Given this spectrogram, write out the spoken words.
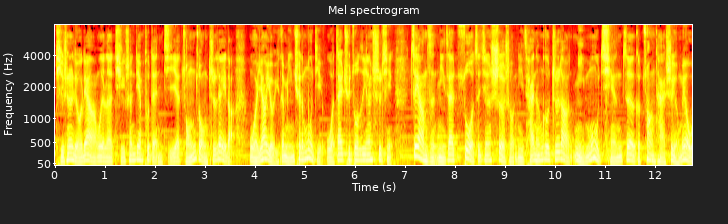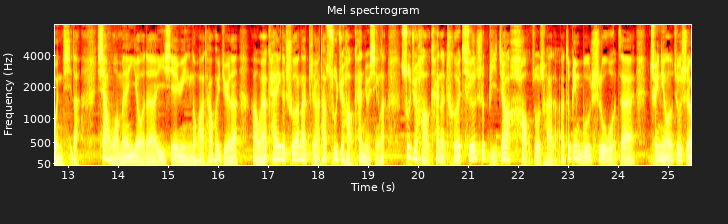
提升流量，为了提升店铺等级。企业种种之类的，我要有一个明确的目的，我再去做这件事情。这样子你在做这件事的时候，你才能够知道你目前这个状态是有没有问题的。像我们有的一些运营的话，他会觉得啊，我要开一个车，那只要它数据好看就行了。数据好看的车其实是比较好做出来的啊，这并不是我在吹牛，就是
